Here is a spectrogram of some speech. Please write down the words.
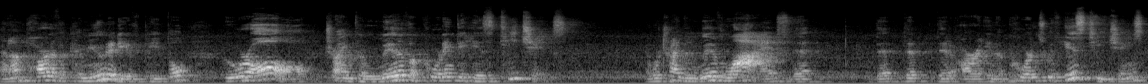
And I'm part of a community of people who are all trying to live according to his teachings. And we're trying to live lives that, that, that, that are in accordance with his teachings,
